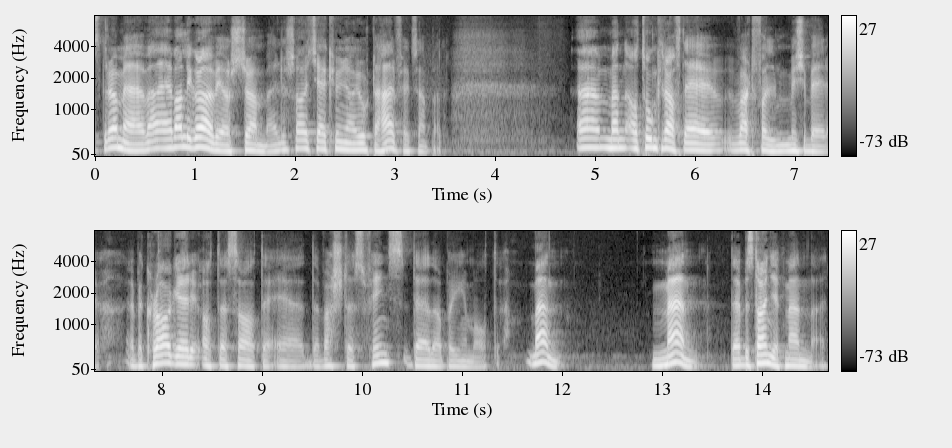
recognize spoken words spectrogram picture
Strøm er, jeg er veldig glad vi har strøm, ellers har ikke jeg kunnet gjort det her, f.eks. Eh, men atomkraft er i hvert fall mye bedre. Jeg beklager at jeg sa at det er det verste som finnes. Det er det på ingen måte. Men, men Det er bestandig et men der.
